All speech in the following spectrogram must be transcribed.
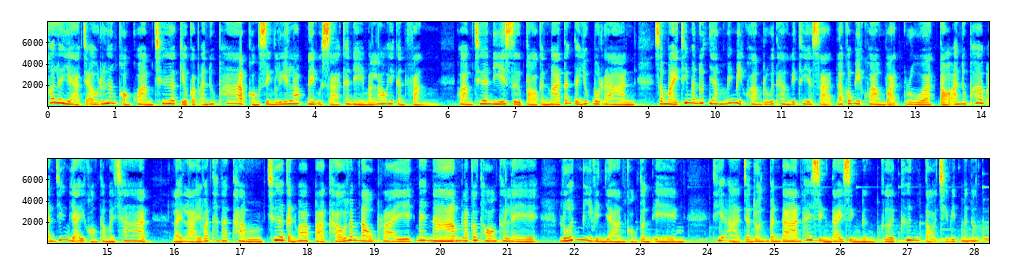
ก็เลยอยากจะเอาเรื่องของความเชื่อเกี่ยวกับอนุภาพของสิ่งลี้ลับในอุตสาคเนมาเล่าให้กันฟัง ความเชื่อนี้สืบต่อกันมาตั้งแต่ยุคโบราณ สมัยที่มนุษย์ยังไม่มีความรู้ทางวิทยาศาสตร์ แล้วก็มีความหวาดกลัวต่ออนุภาพอันยิ่งใหญ่ของธรรมชาติ หลาย ๆ วัฒนธรรม เชื่อกันว่าป่าเขาลำเนาไพร แม่น้ำและก็ท้องทะเล ล้วนมีวิญญาณของตนเอง ที่อาจจะดนบันดาลให้สิ่งใดสิ่งหนึ่งเกิดขึ้นต่อชีวิตมนุษย์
